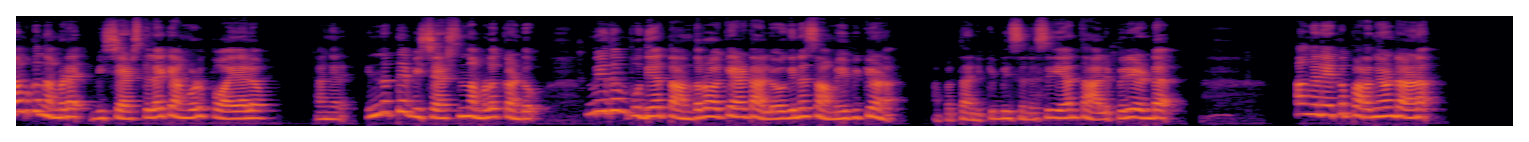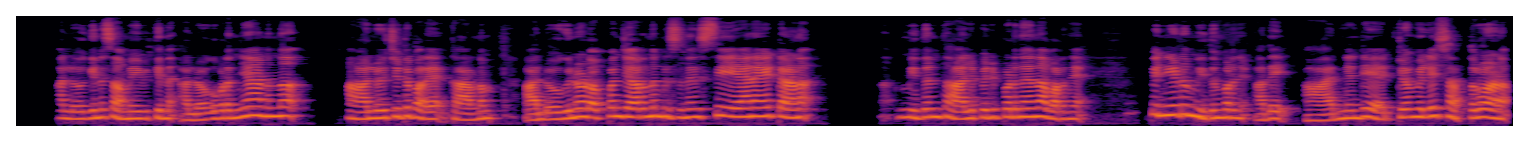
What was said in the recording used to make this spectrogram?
നമുക്ക് നമ്മുടെ വിശേഷത്തിലേക്ക് അങ്ങോട്ട് പോയാലോ. അങ്ങനെ ഇന്നത്തെ വിശേഷം നമ്മൾ കണ്ടു. മിതും പുതിയ തന്ത്രമൊക്കെ ആയിട്ട് അലോകിനെ സമീപിക്കുകയാണ്. അപ്പൊ തനിക്ക് ബിസിനസ് ചെയ്യാൻ താല്പര്യമുണ്ട്. അങ്ങനെയൊക്കെ പറഞ്ഞുകൊണ്ടാണ് അലോകിനെ സമീപിക്കുന്നത്. അലോക് പറഞ്ഞാണെന്ന് ആലോചിച്ചിട്ട് പറയാം. കാരണം അലോകിനോടൊപ്പം ചേർന്ന് ബിസിനസ് ചെയ്യാനായിട്ടാണ് മിഥുൻ താല്പര്യപ്പെടുന്നതെന്നാ പറഞ്ഞേ. പിന്നീട് മിഥുൻ പറഞ്ഞു അതെ ആര്യൻ എന്റെ ഏറ്റവും വലിയ ശത്രുവാണ്.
